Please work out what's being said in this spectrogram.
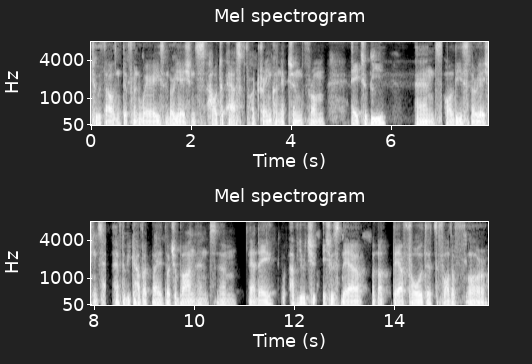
2000 different ways and variations how to ask for train connection from A to B. And all these variations have to be covered by Deutsche Bahn. And um, yeah, they have huge issues there, but not their fault. It's the fault of or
